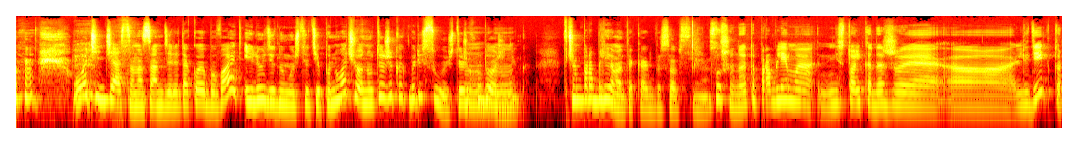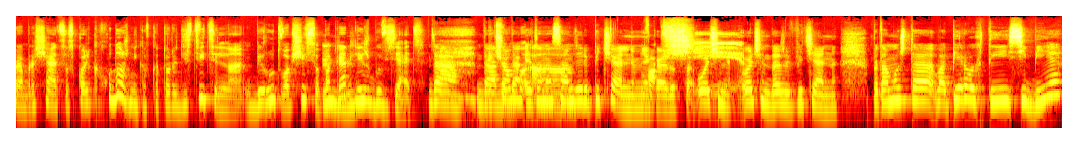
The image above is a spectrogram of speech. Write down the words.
Очень часто, на самом деле, такое бывает, и люди думают, что типа, ну а что, ну ты же как бы рисуешь, ты же художник. В чем проблема-то, как бы, собственно? Слушай, ну это проблема не столько даже э, людей, которые обращаются, сколько художников, которые действительно берут вообще все подряд, лишь бы взять. Да, да, да. Это а... на самом деле печально, мне кажется. Очень, очень даже печально. Потому что, во-первых, ты себе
